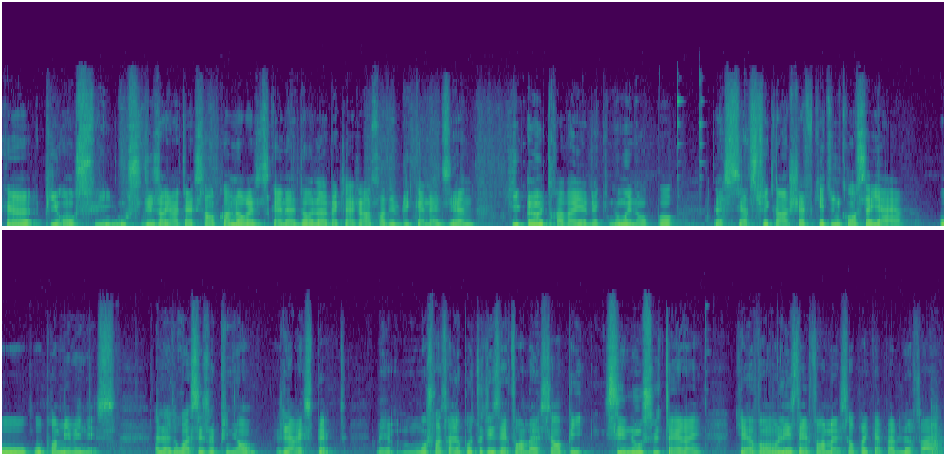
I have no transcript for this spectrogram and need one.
que, puis on suit aussi des orientations, comme le reste du Canada, avec l'Agence santé publique canadienne, qui, eux, travaillent avec nous et non pas la scientifique en chef, qui est une conseillère au, premier ministre. Elle a droit à ses opinions, je la respecte, mais moi, je pense qu'elle n'a pas toutes les informations. Puis c'est nous, sur le terrain, qui avons les informations pour être capables de le faire.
